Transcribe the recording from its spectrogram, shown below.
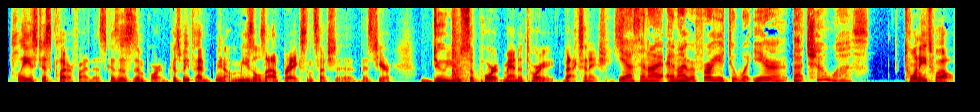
please just clarify this because this is important because we've had, you know, measles outbreaks and such uh, this year. Do you support mandatory vaccinations? Yes, and I and I refer you to what year that show was. 2012.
